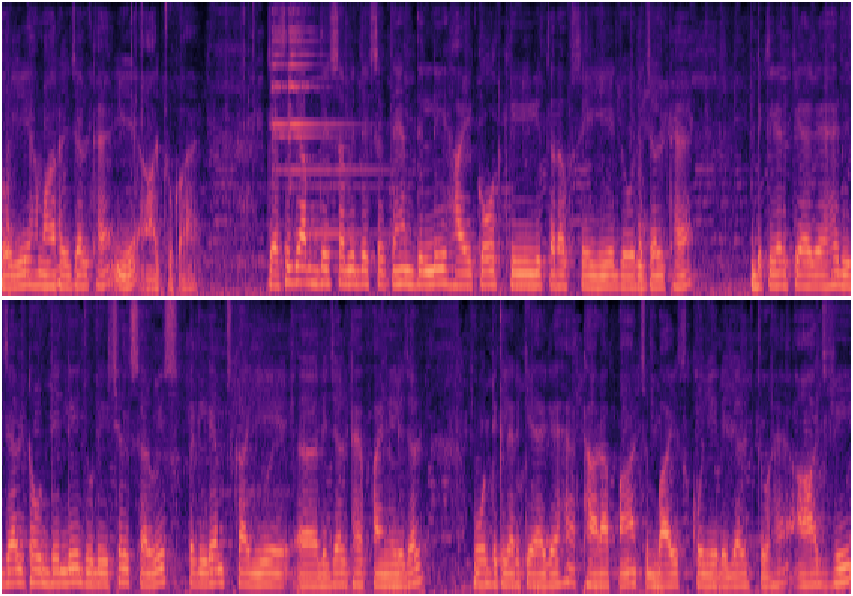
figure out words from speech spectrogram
तो ये हमारा रिज़ल्ट है, ये आ चुका है। जैसे कि आप देख, सभी देख सकते हैं, दिल्ली हाई कोर्ट की तरफ़ से ये जो रिज़ल्ट है डिक्लेयर किया गया है। Result of Delhi judicial service prelims का ये रिज़ल्ट है फाइनल रिज़ल्ट वो डिक्लेयर किया गया है। अठारह पाँच बाईस को ये रिज़ल्ट जो है, आज ही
